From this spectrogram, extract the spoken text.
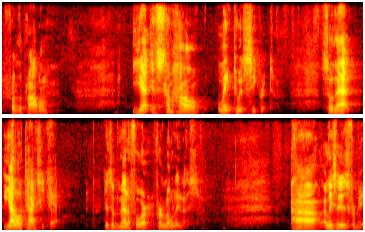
from the problem, yet is somehow linked to its secret. So that yellow taxicab is a metaphor for loneliness. Uh, at least it is for me.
